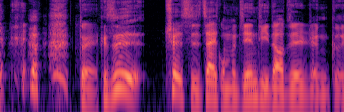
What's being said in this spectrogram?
对，可是。确实，在我们今天提到这些人格，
